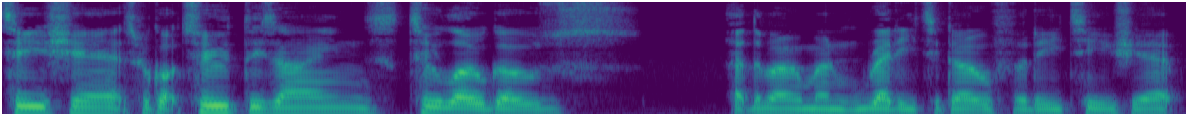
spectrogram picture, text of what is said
T-shirts. We've got two designs, two logos at the moment ready to go for the T-shirt.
